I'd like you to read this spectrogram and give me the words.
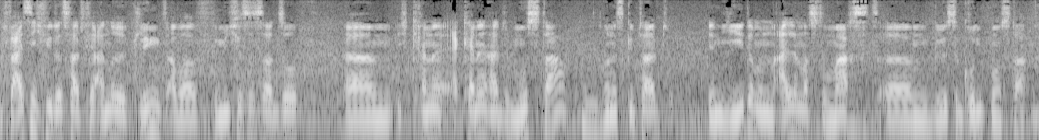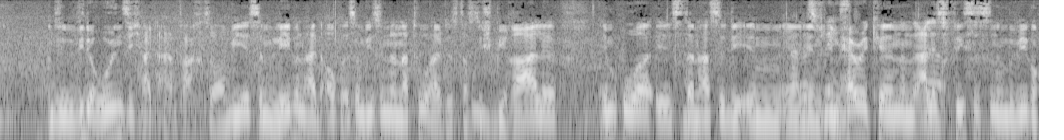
ich ich weiß nicht, wie das halt für andere klingt, aber für mich ist es halt so, ähm, ich kenne, erkenne halt Muster mhm. und es gibt halt in jedem und allem, was du machst, ähm, gewisse Grundmuster. Und sie wiederholen sich halt einfach. So, wie es im Leben halt auch ist und wie es in der Natur halt ist. Dass die Spirale im Ohr ist, dann hast du die im, äh, im, im, Hurricane und alles ja. fließt es in Bewegung.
